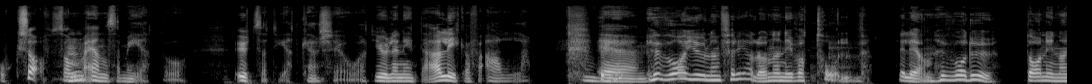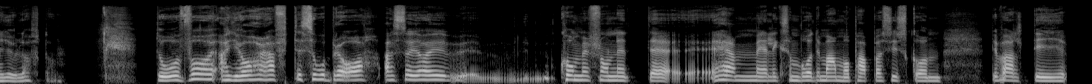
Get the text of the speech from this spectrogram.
också som mm. ensamhet och utsatthet kanske och att julen inte är lika för alla. Mm. Eh. Hur var julen för er då när ni var 12? Helene, hur var du dagen innan julafton? Då var, jag har haft det så bra. Alltså jag kommer från ett eh, hem med liksom både mamma och pappa, syskon. Det var alltid, eh,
